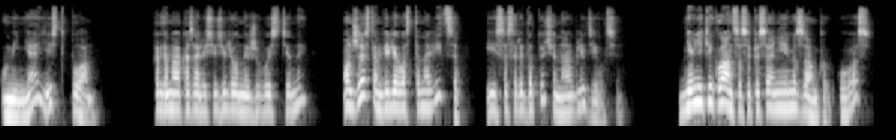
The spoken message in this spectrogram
У меня есть план. Когда мы оказались у зеленой живой стены, он жестом велел остановиться и сосредоточенно огляделся. Дневники кланца с описаниями замка у вас?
